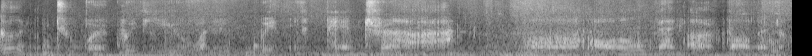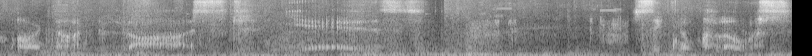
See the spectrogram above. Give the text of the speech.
Good to work with you, with Petra. All that are fallen are not lost, yes? Signal close.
